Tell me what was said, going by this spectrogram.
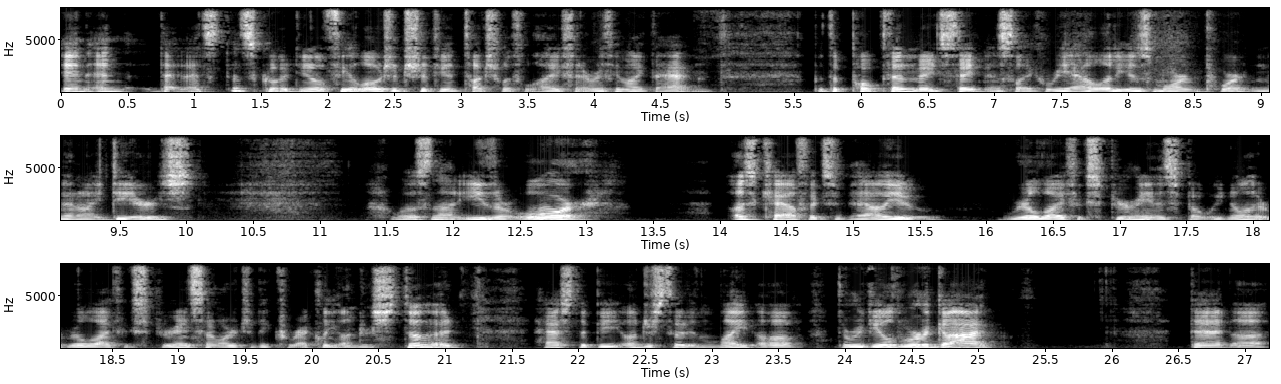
And and that, that's that's good. You know, theologians should be in touch with life and everything like that. But the Pope then made statements like reality is more important than ideas. Well, it's not either or. Us Catholics value real life experience, but we know that real life experience, in order to be correctly understood, has to be understood in light of the revealed Word of God. That uh,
